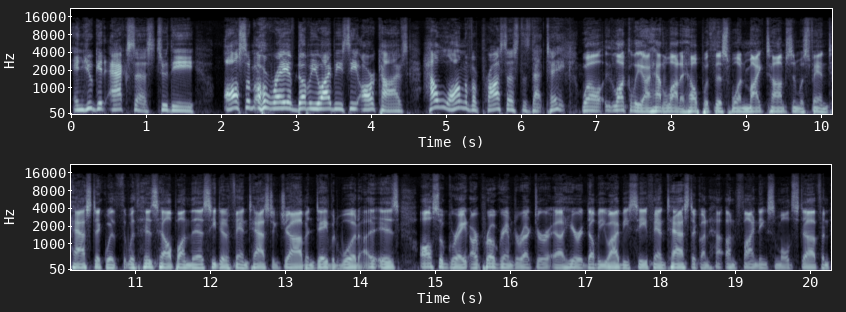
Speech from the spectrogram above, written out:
and you get access to the awesome array of WIBC archives. How long of a process does that take? Well, luckily I had a lot of help with this one. Mike Thompson was fantastic with with his help on this. He did a fantastic job, and David Wood uh, is also great. Our program director uh, here at WIBC, fantastic on on finding some old stuff, and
